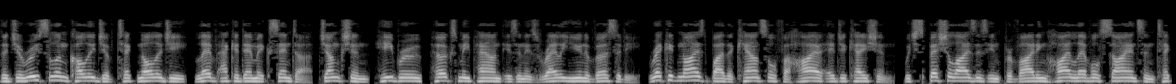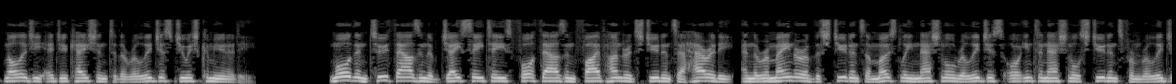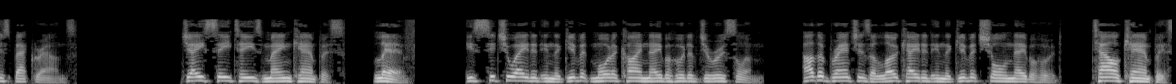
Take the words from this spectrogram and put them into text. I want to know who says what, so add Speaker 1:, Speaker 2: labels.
Speaker 1: The Jerusalem College of Technology, Lev Academic Center Junction Hebrew, Pound is an Israeli university, recognized by the Council for Higher Education, which specializes in providing high-level science and technology education to the religious Jewish community. More than 2,000 of JCT's 4,500 students are Haredi, and the remainder of the students are mostly national religious or international students from religious backgrounds. JCT's main campus, Lev is situated in the Givat Mordechai neighborhood of Jerusalem. Other branches are located in the Givat Shaul neighborhood Tal campus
